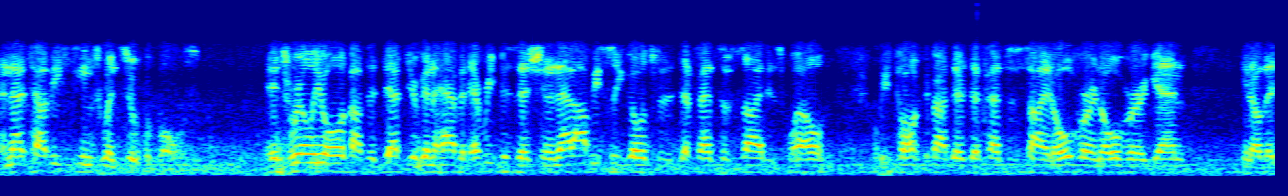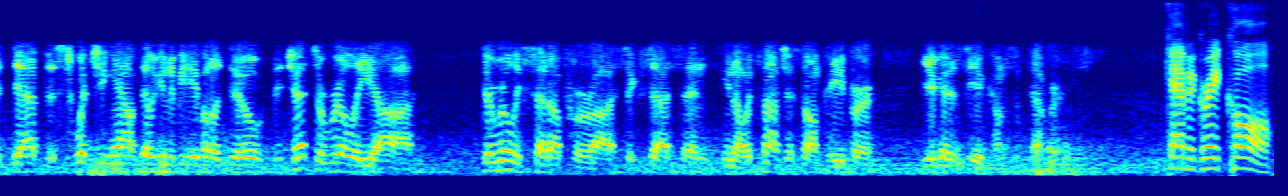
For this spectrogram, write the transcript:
and that's how these teams win Super Bowls. It's really all about the depth you're going to have at every position, and that obviously goes for the defensive side as well. We've talked about their defensive side over and over again. You know, the depth, the switching out they're going to be able to do. The Jets are really, uh, they're really set up for uh, success, and you know, it's not just on paper. You're going to see it come September. Kevin, great call.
